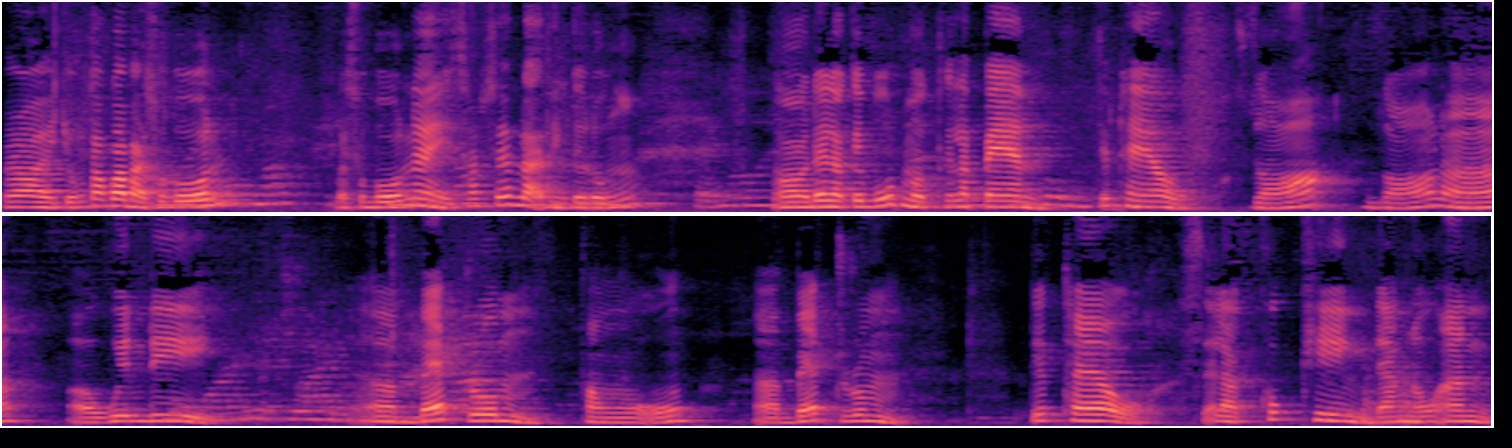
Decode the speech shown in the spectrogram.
Rồi chúng ta qua bài số 4 và số 4 này sắp xếp lại thành từ đúng. Rồi đây là cây bút mực thế là pen. Tiếp theo gió. Gió là uh, windy. Uh, bedroom phòng ngủ. Uh, bedroom. Tiếp theo sẽ là cooking đang nấu ăn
